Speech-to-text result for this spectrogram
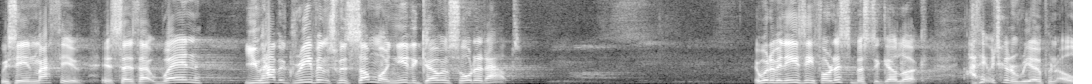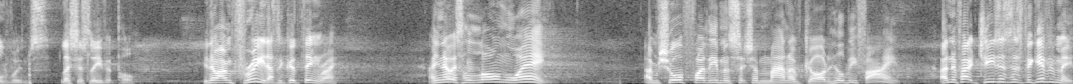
We see in Matthew, it says that when you have a grievance with someone, you need to go and sort it out. It would have been easy for Onesimus to go, look, I think we're just going to reopen old wounds. Let's just leave it, Paul. You know, I'm free. That's a good thing, right? And you know, it's a long way. I'm sure Philemon's such a man of God, he'll be fine. And in fact, Jesus has forgiven me.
